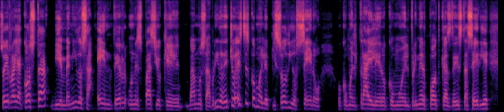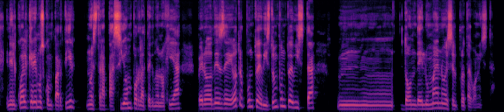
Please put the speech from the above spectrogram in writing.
Soy Raya Costa, bienvenidos a Enter, un espacio que vamos a abrir. De hecho, este es como el episodio cero o como el tráiler o como el primer podcast de esta serie en el cual queremos compartir nuestra pasión por la tecnología, pero desde otro punto de vista, un punto de vista mmm, donde el humano es el protagonista.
